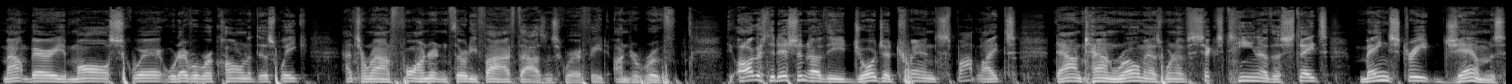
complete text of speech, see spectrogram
Mount Berry Mall Square, whatever we're calling it this week, that's around 435,000 square feet under roof. The August edition of the Georgia Trend spotlights downtown Rome as one of 16 of the state's Main Street Gems.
